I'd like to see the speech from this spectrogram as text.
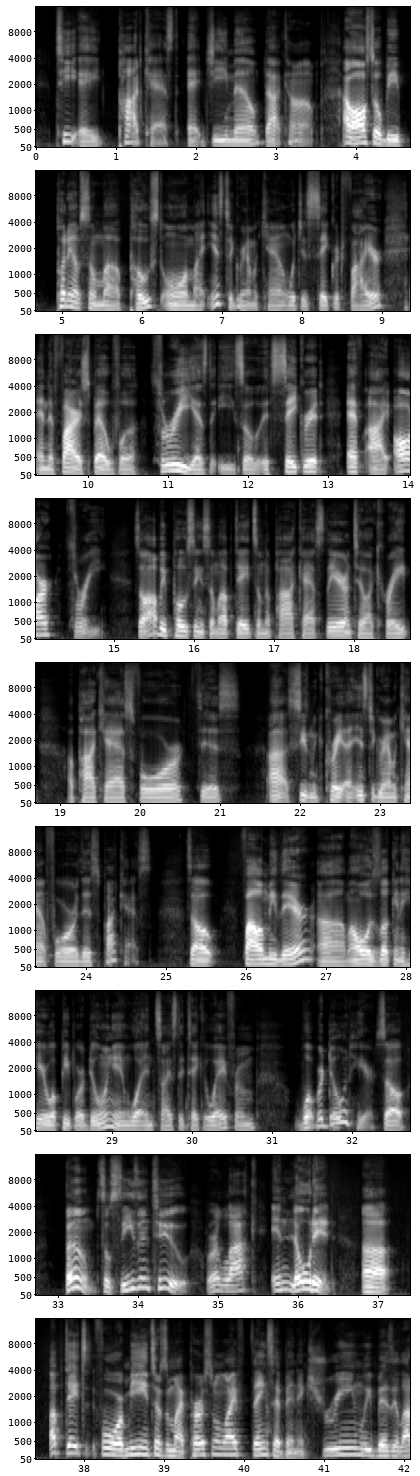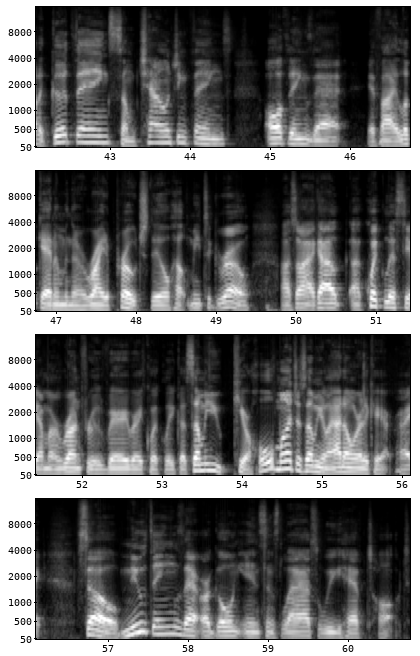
podcast at gmail.com. I'll also be putting up some uh, posts on my Instagram account, which is Sacred Fire, and the fire is spelled for three as the E. So it's Sacred F I R three. So I'll be posting some updates on the podcast there until I create a podcast for this. Uh, excuse me, create an Instagram account for this podcast. So follow me there. Um, I'm always looking to hear what people are doing and what insights they take away from what we're doing here. So boom. So season two, we're locked and loaded. Uh, updates for me in terms of my personal life. Things have been extremely busy. A lot of good things, some challenging things all things that if I look at them in the right approach, they'll help me to grow. Uh, so I got a, a, quick list here. I'm gonna run through very, very quickly because some of you care a whole bunch, and some of you are like, I don't really care, right? So new things that are going in since last we have talked.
